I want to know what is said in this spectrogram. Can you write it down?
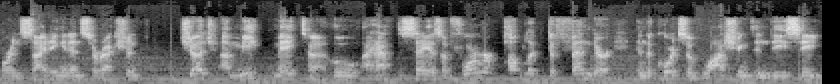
for inciting an insurrection, Judge Amit Mehta, who I have to say is a former public defender in the courts of Washington, D.C.,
